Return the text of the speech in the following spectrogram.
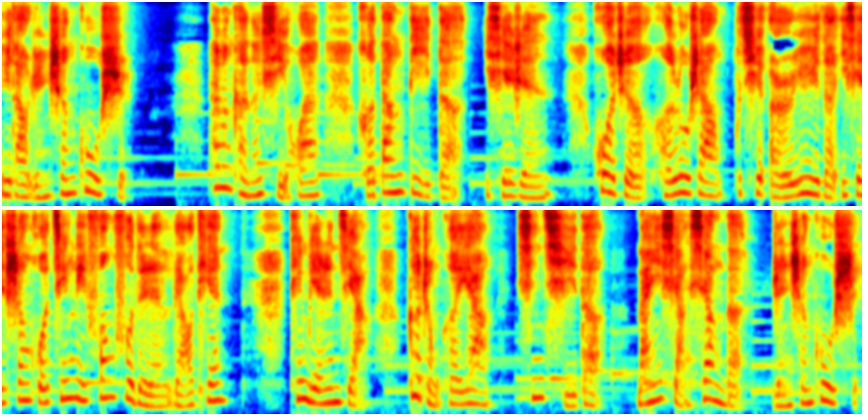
遇到人生故事，他们可能喜欢和当地的一些人，或者和路上不期而遇的一些生活经历丰富的人聊天，听别人讲各种各样新奇的、难以想象的人生故事。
